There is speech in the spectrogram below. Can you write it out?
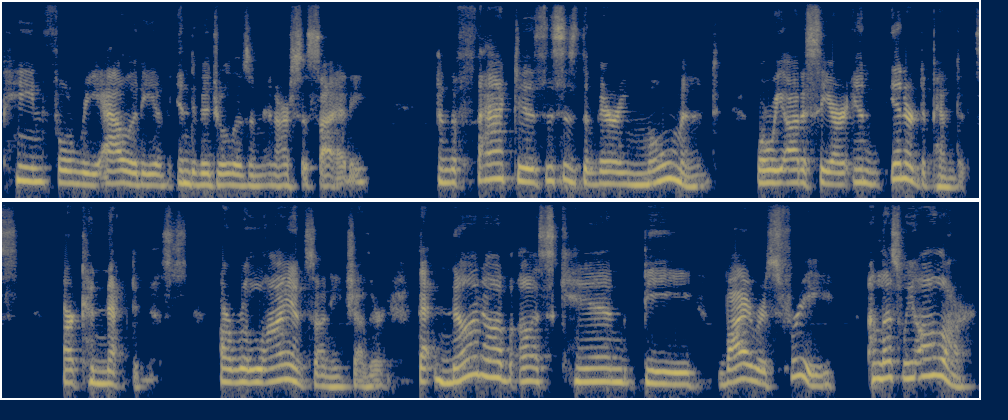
painful reality of individualism in our society. And the fact is, this is the very moment where we ought to see our in, interdependence, our connectedness, our reliance on each other, that none of us can be virus free unless we all are.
